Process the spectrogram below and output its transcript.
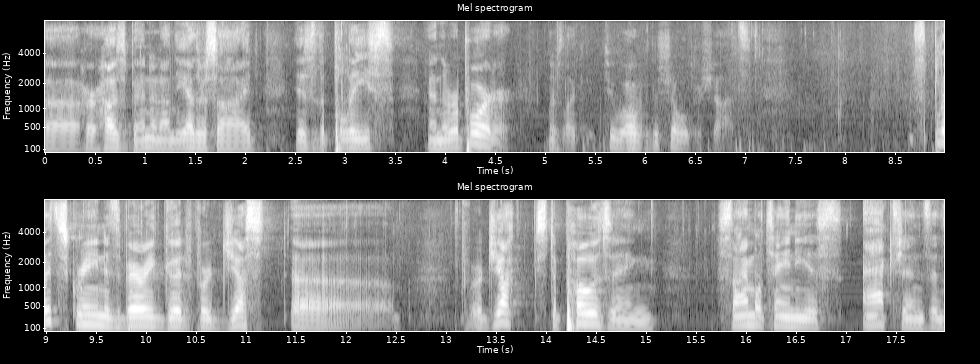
uh, her husband, and on the other side is the police and the reporter. There's like two over the shoulder shots. Split screen is very good for just uh, for juxtaposing simultaneous actions, and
